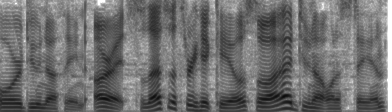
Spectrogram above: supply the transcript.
Or do nothing. Alright, so that's a three hit KO, so I do not want to stay in.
